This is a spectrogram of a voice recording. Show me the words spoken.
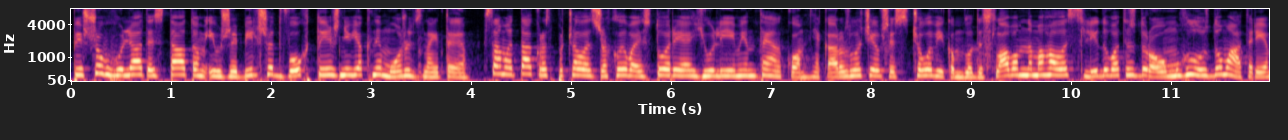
Пішов гуляти з татом і вже більше двох тижнів як не можуть знайти. Саме так розпочалась жахлива історія Юлії Мінтенко, яка, розлучившись з чоловіком Владиславом, намагалась слідувати здоровому глузду матері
